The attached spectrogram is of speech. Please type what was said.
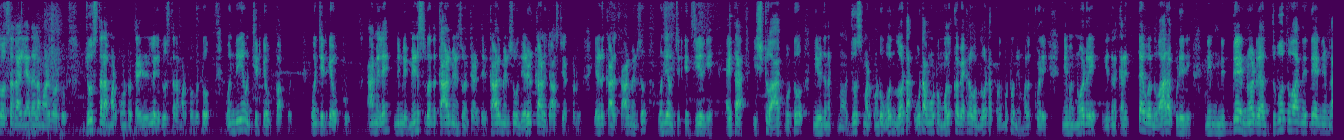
ಸೋಸರ್ ಆಗಲಿ, ಅದೆಲ್ಲ ಮಾಡಬಾರ್ದು. ಜ್ಯೂಸ್ ಥರ ಮಾಡಿಕೊಂಡು ತೆಳ್ಳಗೆ ಜ್ಯೂಸ್ ಥರ ಮಾಡ್ಕೊಬಿಟ್ಟು ಒಂದೇ ಒಂದು ಚಿಟಿಕೆ ಉಪ್ಪು ಹಾಕ್ಬಿಟ್ಟು ಒಂದು ಚಿಟಿಕೆ ಉಪ್ಪು. ಆಮೇಲೆ ನಿಮಗೆ ಮೆಣಸು ಬಂದು ಕಾಳು ಮೆಣಸು ಅಂತ ಹೇಳ್ತೀವಿ. ಕಾಳು ಮೆಣಸು ಒಂದು ಎರಡು ಕಾಳು ಜಾಸ್ತಿ ಹಾಕ್ಬಾರ್ದು. ಎರಡು ಕಾಳು ಕಾಳು ಮೆಣಸು, ಒಂದೇ ಒಂದು ಚಿಟಿಕೆ ಜೀರಿಗೆ. ಆಯಿತಾ? ಇಷ್ಟು ಹಾಕ್ಬಿಟ್ಟು ನೀವು ಇದನ್ನು ಜ್ಯೂಸ್ ಮಾಡಿಕೊಂಡು ಒಂದು ಲೋಟ ಊಟ ಮಾಡ್ಬಿಟ್ಟು ಮಲ್ಕೋಬೇಕಾದ್ರೆ ಒಂದು ಲೋಟ ಕುಡಿದ್ಬಿಟ್ಟು ನೀವು ಮಲ್ಕೊಳ್ಳಿ. ನಿಮಗೆ ನೋಡಿರಿ, ಇದನ್ನು ಕರೆಕ್ಟಾಗಿ ಒಂದು ವಾರ ಕುಡೀರಿ. ನಿಮ್ಮ ನಿದ್ದೆ ನೋಡಿರಿ, ಅದ್ಭುತವಾದ ನಿದ್ದೆ. ನಿಮ್ಗೆ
